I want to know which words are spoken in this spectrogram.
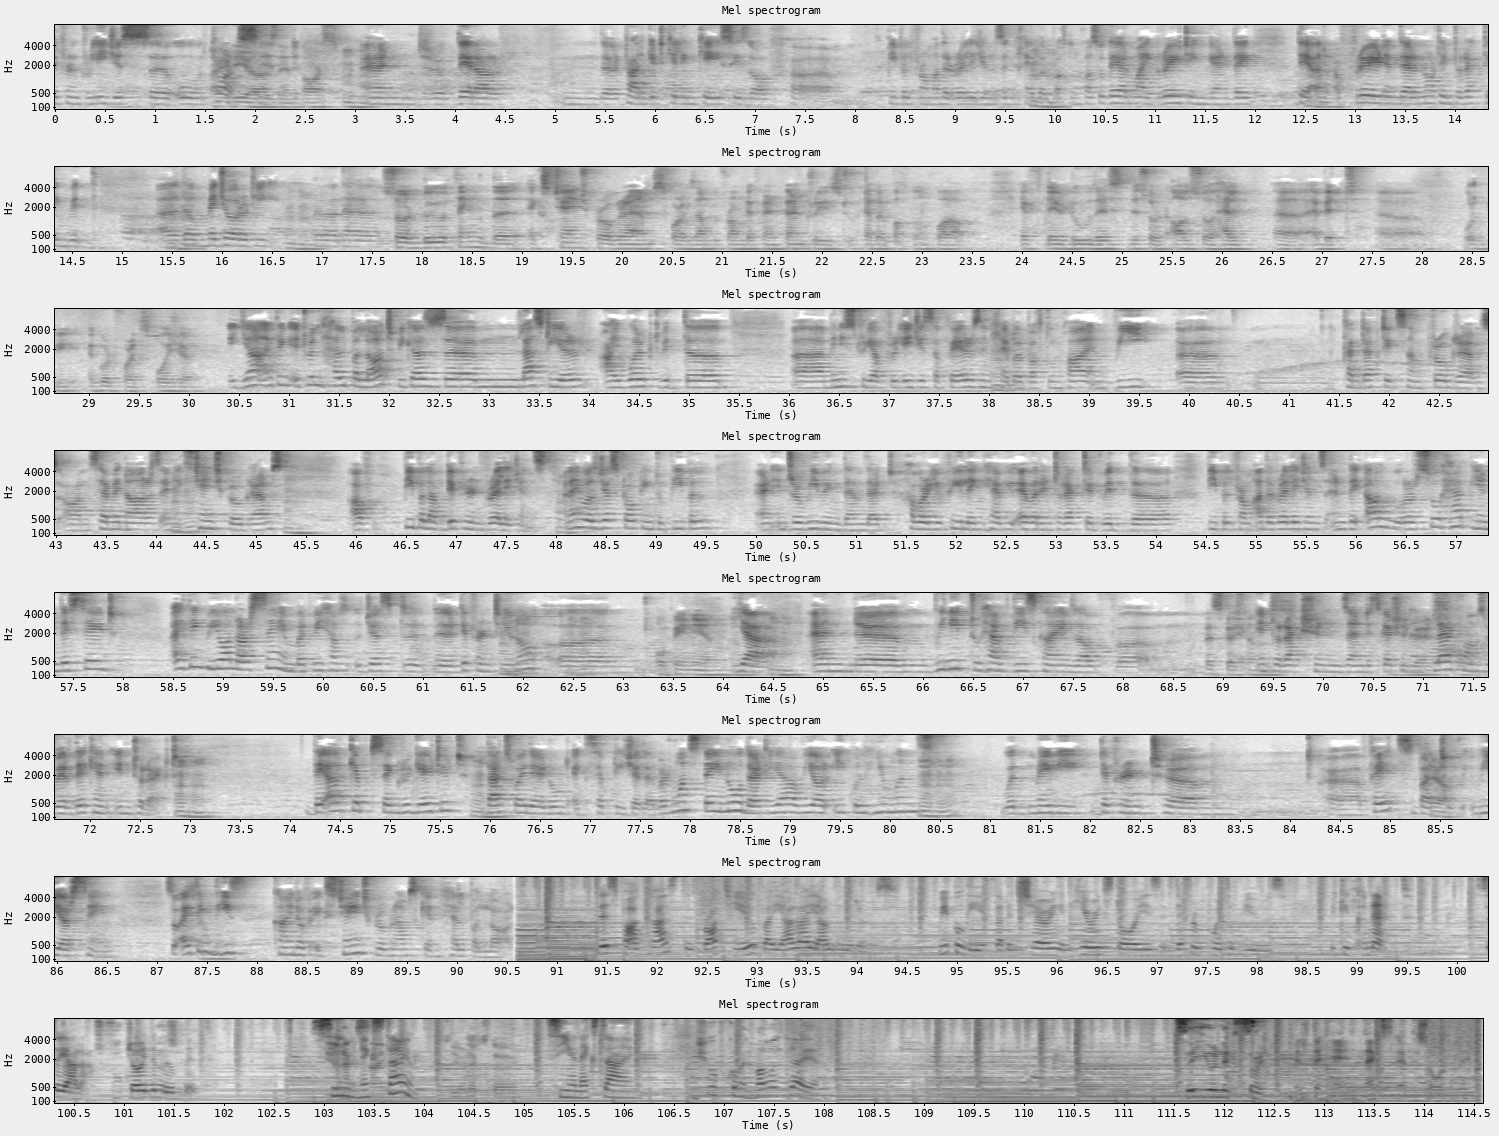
different religious uh, thoughts Ideas and thoughts. Mhm. and uh, there are mm, the target killing cases of um, people from other religions in Khyber Mhm. Pakhtunkhwa so they are migrating and they they are Mhm. afraid and they are not interacting with uh, the Mhm. majority Mhm. uh, the So, do you think the exchange programs, for example, from different countries to Khyber Pakhtunkhwa, if they do this, this would also help uh, a bit, uh, would be good for exposure? Yeah, I think it will help a lot because um, last year I worked with the uh, Ministry of Religious Affairs in Mhm. Khyber Pakhtunkhwa and we uh, conducted some programs on seminars and Mhm. exchange programs Mhm. of people of different religions. And I was just talking to people and interviewing them that how are you feeling have you ever interacted with the people from other religions and they all were so happy and they said i think we all are same but we have just uh, uh, different you Mhm. know Mhm. um, Opinion. yeah Mhm. and um, we need to have these kinds of um, Discussions. interactions and discussion and Debates. platforms where they can interact Mhm. they are kept segregated Mhm. that's why they don't accept each other but once they know that yeah we are equal humans Mhm. with maybe different um, uh, faiths but Yeah. we are same so i think these kind of exchange programs can help a lot This podcast is brought to you by Yala Young Leaders. We believe that in sharing and hearing stories and different points of views, we can connect. So Yala, join the movement. See you next time. See you next time. See you next time. نشوفكم المرة الجاية. See you next time. मिलते हैं next episode में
